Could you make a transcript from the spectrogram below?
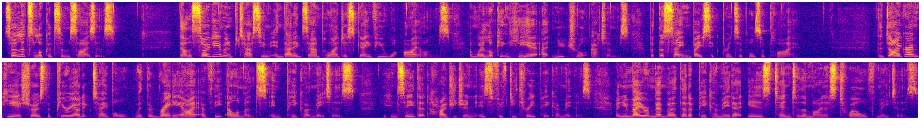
So let's look at some sizes. Now the sodium and potassium in that example I just gave you were ions, and we're looking here at neutral atoms, but the same basic principles apply. The diagram here shows the periodic table with the radii of the elements in picometers. You can see that hydrogen is 53 picometers, and you may remember that a picometer is 10 to the minus 12 meters.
